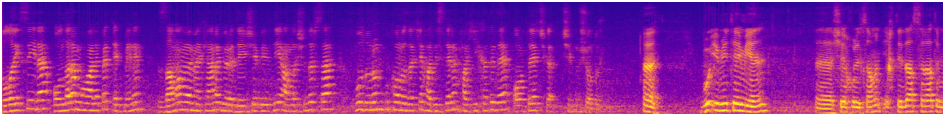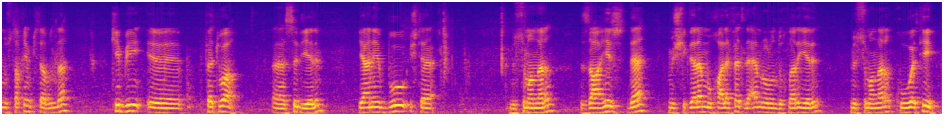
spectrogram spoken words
Dolayısıyla onlara muhalefet etmenin zaman ve mekana göre değişebildiği anlaşılırsa bu durum bu konudaki hadislerin hakikati de ortaya çık- çıkmış olur. Evet. Bu İbn Teymiye'nin e, Şeyhülislam'ın İktida Sırat-ı Mustakim kitabında ki bir e, fetvası diyelim. Yani bu işte Müslümanların zahirde müşriklere muhalefetle emrolundukları yerin Müslümanların kuvveti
